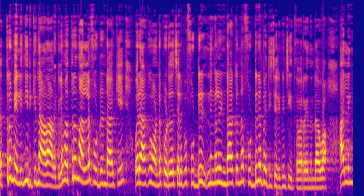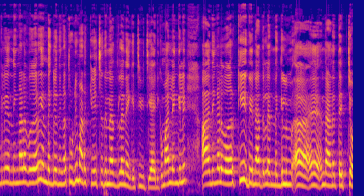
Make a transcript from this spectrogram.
എത്ര മെലിഞ്ഞിരിക്കുന്ന ആളാണെങ്കിലും എത്ര നല്ല ഫുഡ് ഉണ്ടാക്കി ഒരാൾക്ക് കൊണ്ട് കൊടുത്താൽ ചിലപ്പോൾ ഫുഡ് നിങ്ങൾ ഉണ്ടാക്കുന്ന ഫുഡിനെ പറ്റി ശരിക്കും ചീത്ത പറയുന്നുണ്ടാവുക. അല്ലെങ്കിൽ നിങ്ങൾ വേറെ എന്തെങ്കിലും നിങ്ങൾ തുണി മടക്കി വെച്ചതിനകത്തുള്ള നെഗറ്റിവിറ്റി ആയിരിക്കും. അല്ലെങ്കിൽ നിങ്ങൾ വർക്ക് ചെയ്തതിനകത്തുള്ള എന്തെങ്കിലും എന്താണ് തെറ്റോ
